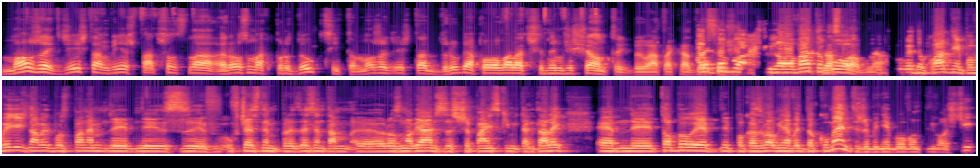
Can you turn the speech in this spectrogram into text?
może gdzieś tam, wiesz, patrząc na rozmach produkcji, to może gdzieś ta druga połowa lat 70. była taka dosyć Ale to była chwilowa, to zasobna. było, mogę dokładnie powiedzieć, nawet bo z panem, y, y, z ówczesnym prezesem tam e, rozmawiałem ze Szczepańskim i tak dalej, y, to były, pokazywał mi nawet dokumenty, żeby nie było wątpliwości,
